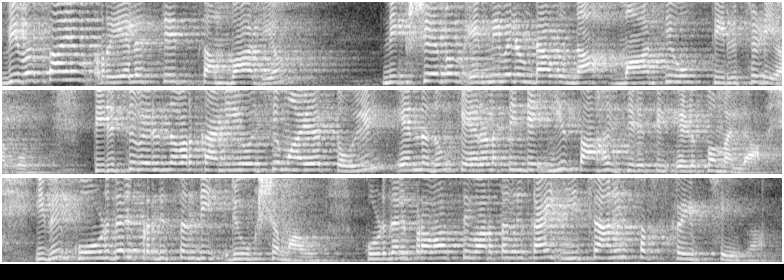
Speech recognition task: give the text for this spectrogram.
വ്യവസായം റിയൽ എസ്റ്റേറ്റ് സമ്പാദ്യം നിക്ഷേപം എന്നിവയിലുണ്ടാകുന്ന മാധ്യവും തിരിച്ചടിയാകും. തിരിച്ചു വരുന്നവർക്ക് അനുയോജ്യമായ തൊഴിൽ എന്നതും കേരളത്തിന്റെ ഈ സാഹചര്യത്തിൽ എളുപ്പമല്ല. ഇത് കൂടുതൽ പ്രതിസന്ധി രൂക്ഷമാവും. കൂടുതൽ പ്രവാസി വാർത്തകൾക്കായി ഈ ചാനൽ സബ്സ്ക്രൈബ് ചെയ്യുക.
